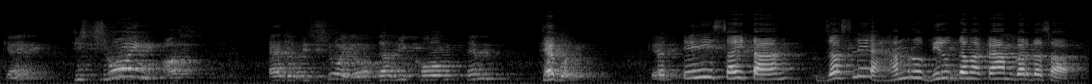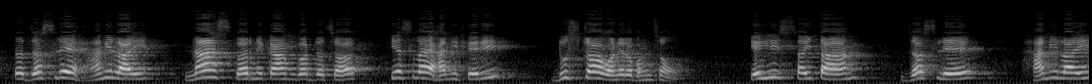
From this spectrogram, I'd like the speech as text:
okay, destroying us as a destroyer, then we call him devil. त्यही जसले हाम्रो विरुद्धमा काम गर्दछ र जसले हामीलाई नाश गर्ने काम गर्दछ त्यसलाई हामी फेरि दुष्ट भनेर भन्छौँ त्यही शैतान जसले हामीलाई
